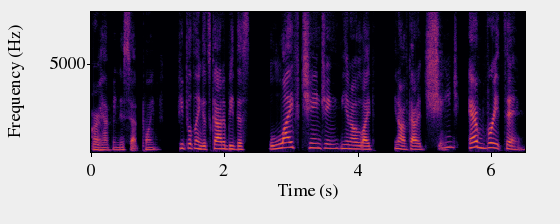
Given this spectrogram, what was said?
our happiness set point. People think it's got to be this life changing, you know, like, you know, I've got to change everything.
